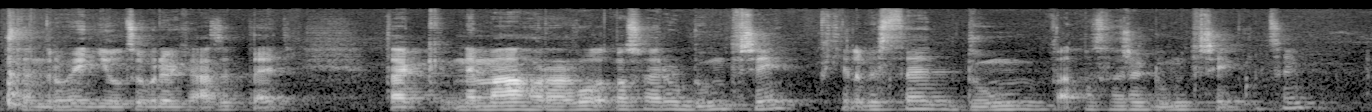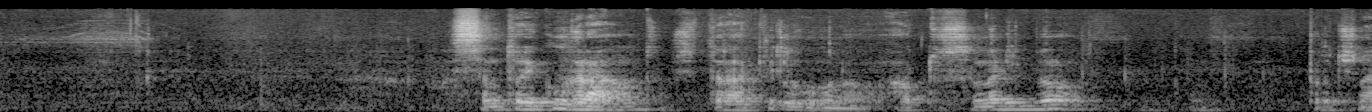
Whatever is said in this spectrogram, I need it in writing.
ten druhý díl, co bude vycházet teď, tak nemá hororovou atmosféru Doom 3. Chtěli byste Doom v atmosféře Doom 3, kluci? Jsem to jako hrál, to už je teda dlouho, no. A to se mi líbilo. Proč ne?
